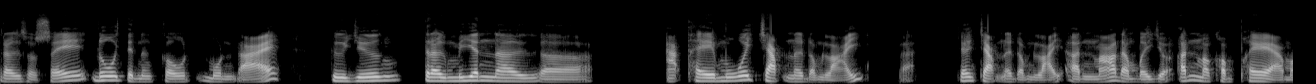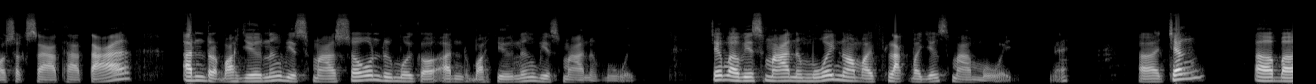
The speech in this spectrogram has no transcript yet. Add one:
ត្រូវសរសេរដូចទៅនឹងកូដមុនដែរគឺយើងត្រូវមាននៅអថេមួយចាប់នៅតម្លៃបាទអញ្ចឹងចាប់នៅតម្លៃ n មកដើម្បីយក n មក compare មកសិក្សាថាតើ n របស់យើងនឹងវាស្មើ0ឬមួយក៏ n របស់យើងនឹងវាស្មើនឹង1អញ្ចឹងបើវាស្មើនឹង1នាំឲ្យ flux របស់យើងស្មើ1ណាអញ្ចឹងបើ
